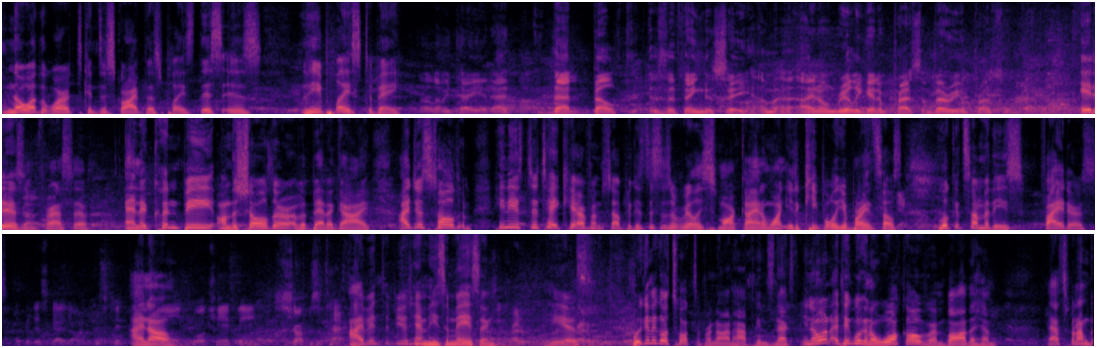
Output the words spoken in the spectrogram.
No other words can describe this place. This is the place to be. Well, let me tell you that that belt is the thing to see. I'm, uh, I don't really get impressed. I'm very impressed with that. It is impressive. And it couldn't be on the shoulder of a better guy. I just told him he needs to take care of himself because this is a really smart guy, and I want you to keep all your brain cells. Look at some of these fighters. Look at this guy though. He's 15 I know. World champion, sharp as a tack. I've interviewed him. He's amazing. incredible. He is. Incredible. We're going to go talk to Bernard Hopkins next. You know what? I think we're going to walk over and bother him. That's what I'm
